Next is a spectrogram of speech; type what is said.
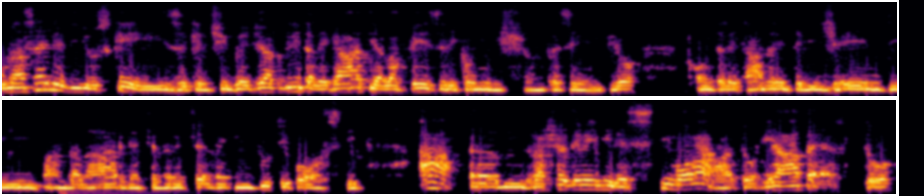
una serie di use case che il 5G abilita legati alla face recognition, per esempio, con telecamere intelligenti, banda larga, eccetera, eccetera, in tutti i posti, ha, ehm, lasciatemi dire, stimolato e ha aperto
